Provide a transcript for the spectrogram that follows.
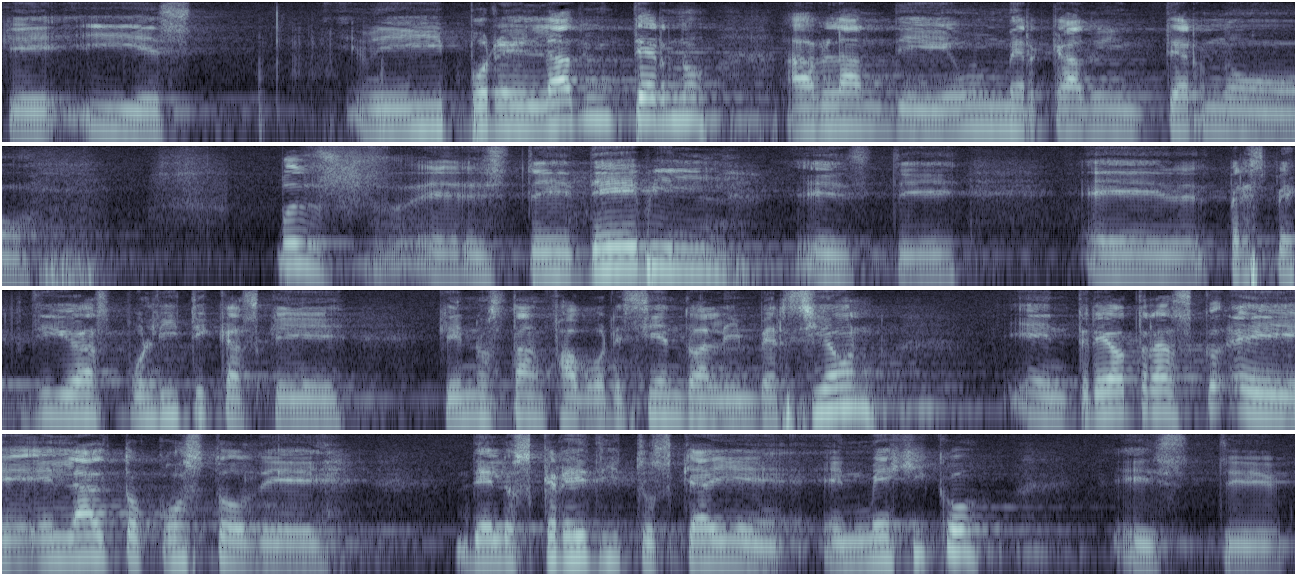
que, y, es, y por el lado interno hablan de un mercado interno pues este, débil, este, eh, perspectivas políticas que, que, no están favoreciendo a la inversión, entre otras eh, el alto costo de, de, los créditos que hay en México. Este,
